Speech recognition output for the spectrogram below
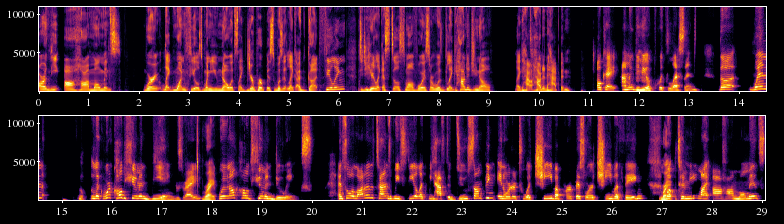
are the aha moments where like one feels when you know it's like your purpose? Was it like a gut feeling? Did you hear like a still small voice, or was like how did you know? Like how how did it happen? Okay, I'm gonna give you mm-hmm. a quick lesson. The when like we're called human beings, right? Right. We're not called human doings. And so a lot of the times we feel like we have to do something in order to achieve a purpose or achieve a thing. Right. But to me, my aha moments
